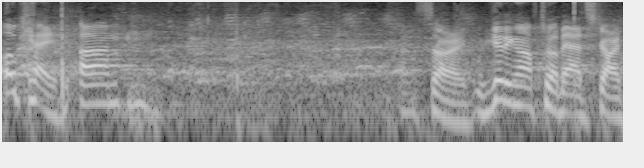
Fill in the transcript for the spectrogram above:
Okay, um, I'm sorry, we're getting off to a bad start.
